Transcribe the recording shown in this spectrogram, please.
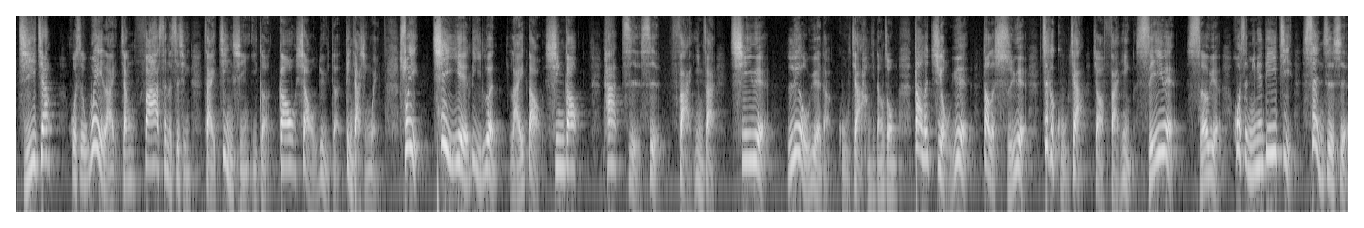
即将或是未来将发生的事情在进行一个高效率的定价行为。所以企业利润来到新高，它只是反映在七月、六月的。股价行情当中，到了九月，到了十月，这个股价就要反映十一月、十二月，或是明年第一季，甚至是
